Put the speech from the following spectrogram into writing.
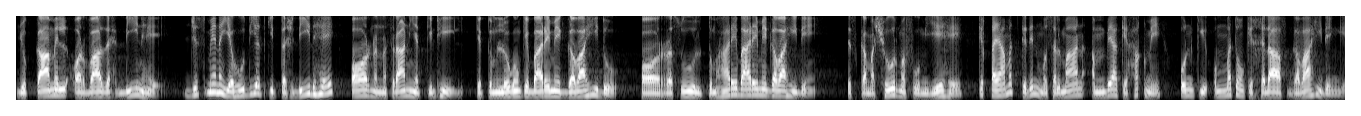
جو کامل اور واضح دین ہے، جس میں نہ یہودیت کی تشدید ہے اور نہ نصرانیت کی ڈھیل۔ کہ تم لوگوں کے بارے میں گواہی دو اور رسول تمہارے بارے میں گواہی دیں۔ اس کا مشہور مفہوم یہ ہے کہ قیامت کے دن مسلمان انبیاء کے حق میں ان کی امتوں کے خلاف گواہی دیں گے۔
